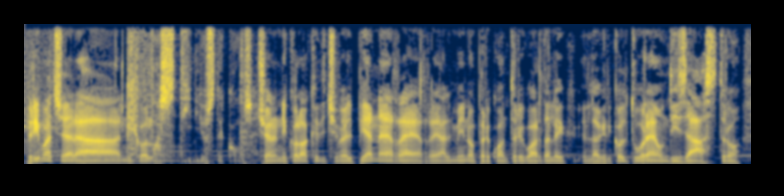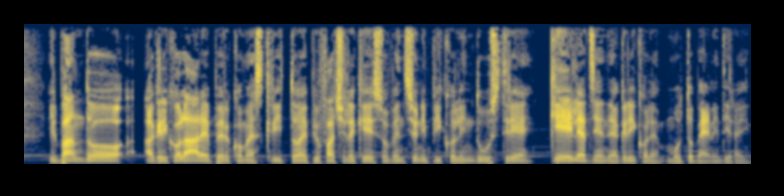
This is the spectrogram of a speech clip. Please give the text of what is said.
Prima c'era Nicol- fastidio ste cose. C'era Nicolò che diceva il PNRR, almeno per quanto riguarda le- l'agricoltura, è un disastro. Il bando agricolare, per come è scritto, è più facile che sovvenzioni piccole industrie che le aziende agricole. Molto bene, direi.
